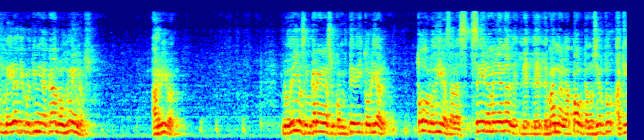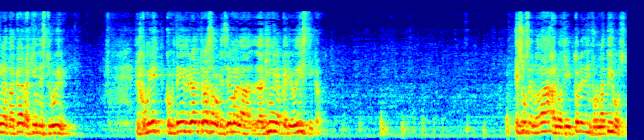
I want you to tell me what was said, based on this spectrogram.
mediático tiene acá los dueños, arriba. Los dueños se encargan a su comité editorial. Todos los días a las 6 de la mañana le, mandan la pauta, ¿no es cierto? A quién atacar, a quién destruir. El comité, editorial traza lo que se llama la, línea periodística. Eso se lo da a los directores de informativos.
